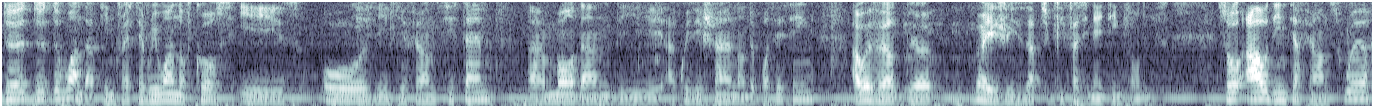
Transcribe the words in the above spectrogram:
the, the, the, one that interests everyone, of course, is all the interference system, uh, more than the acquisition or the processing. However, the biology is absolutely fascinating for this. So how the interference work,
